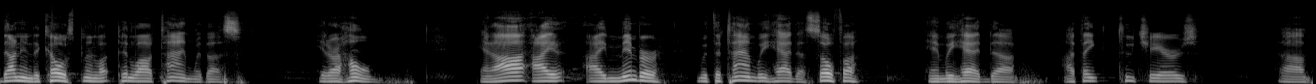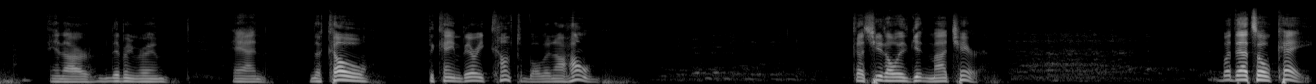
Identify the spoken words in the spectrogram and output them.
down in the coast spent a lot of time with us at our home. And I, I, I remember with the time we had a sofa and we had, uh, I think, two chairs uh, in our living room. And Nicole became very comfortable in our home because she'd always get in my chair. But that's okay.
